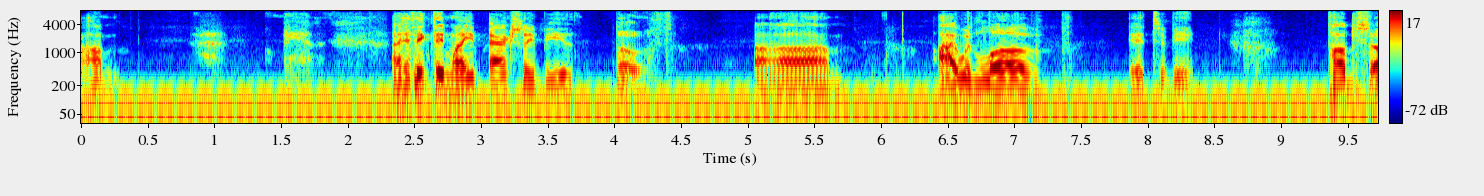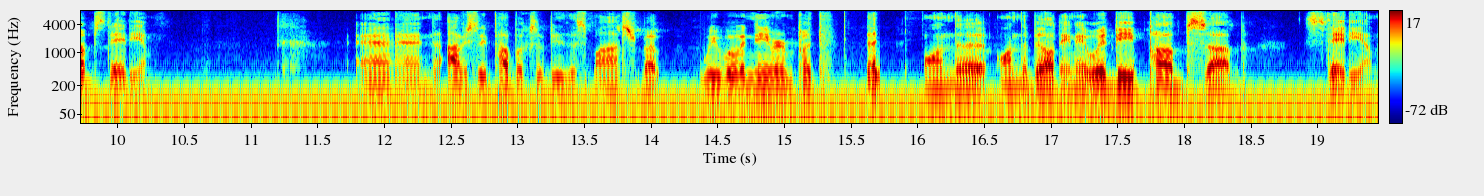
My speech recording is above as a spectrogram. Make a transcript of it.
oh man, I think they might actually be both. Um, I would love it to be Pub Sub Stadium, and obviously Publix would be the sponsor, but we wouldn't even put on the on the building. It would be Pub Sub Stadium.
